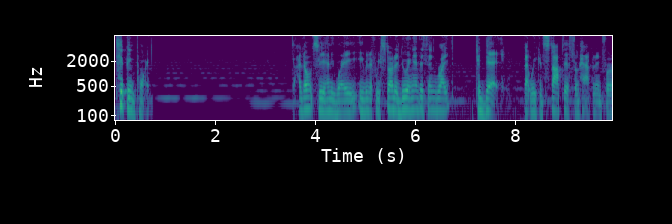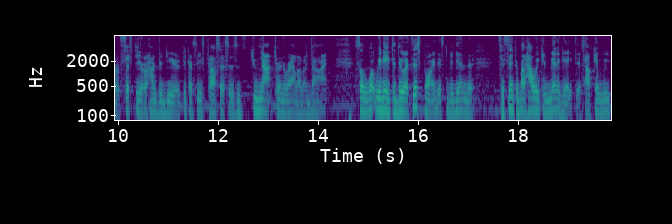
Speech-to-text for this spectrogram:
tipping point. I don't see any way, even if we started doing everything right today, that we could stop this from happening for 50 or 100 years because these processes do not turn around on a dime. So what we need to do at this point is to begin to, to think about how we can mitigate this. How can we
